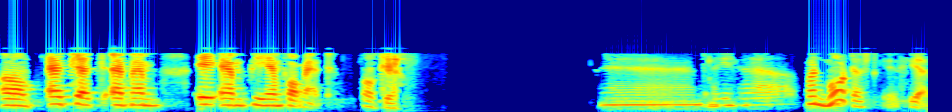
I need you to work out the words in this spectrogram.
um, HHMM AM PM format. Okay. And I have one more test case. Yes,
